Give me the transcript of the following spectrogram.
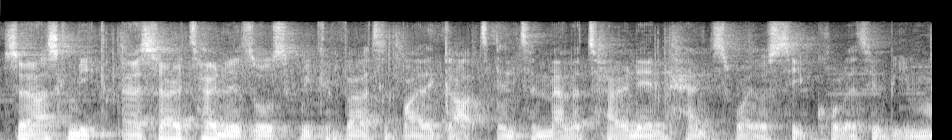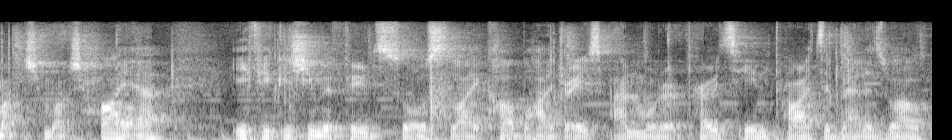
So that's to be uh, serotonin is also to be converted by the gut into melatonin, hence why your sleep quality will be much, much higher if you consume a food source like carbohydrates and moderate protein prior to bed as well.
